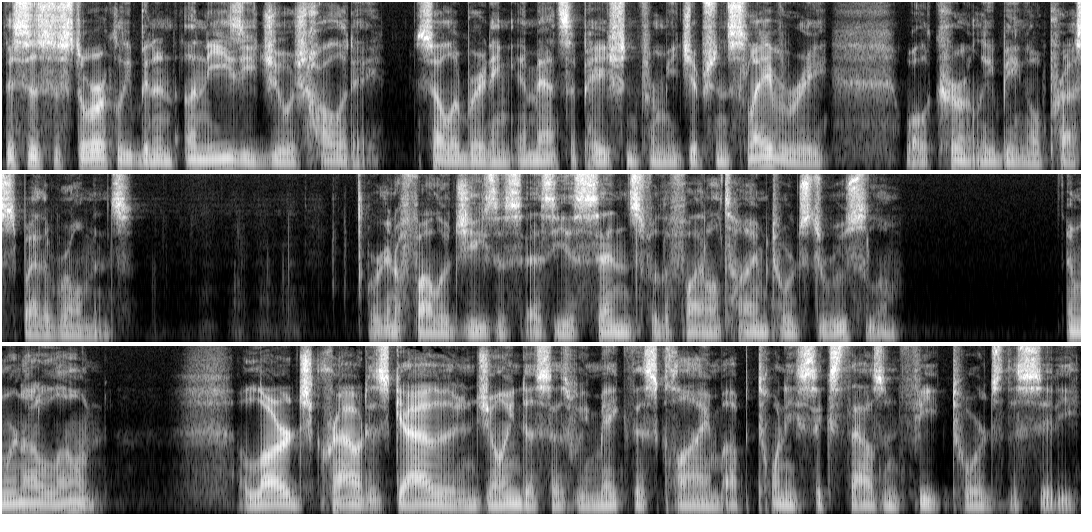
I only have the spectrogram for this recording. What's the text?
This has historically been an uneasy Jewish holiday, celebrating emancipation from Egyptian slavery while currently being oppressed by the Romans. We're going to follow Jesus as he ascends for the final time towards Jerusalem. And we're not alone. A large crowd has gathered and joined us as we make this climb up 26,000 feet towards the city.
